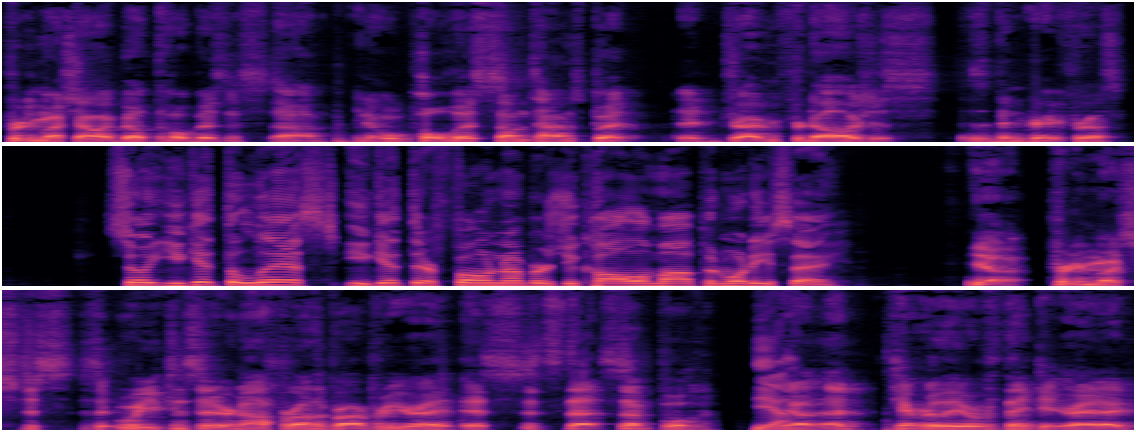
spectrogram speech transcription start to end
pretty much how I built the whole business. Um, you know, we'll pull lists sometimes, but uh, driving for dollars has, has been great for us. So you get the list, you get their phone numbers, you call them up, and what do you say? Yeah, pretty much just what you consider an offer on the property, right? It's it's that simple. Yeah, you know, I can't really overthink it, right?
